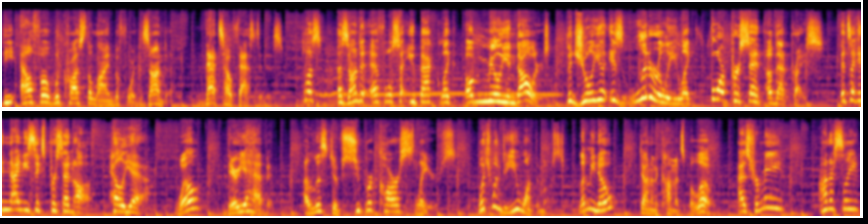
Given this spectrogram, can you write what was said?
the Alfa would cross the line before the Zonda. That's how fast it is. Plus, a Zonda F will set you back like a million dollars. The Giulia is literally like 4% of that price. That's like a 96% off. Hell yeah. Well, there you have it. A list of supercar slayers. Which one do you want the most? Let me know down in the comments below. As for me, honestly,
